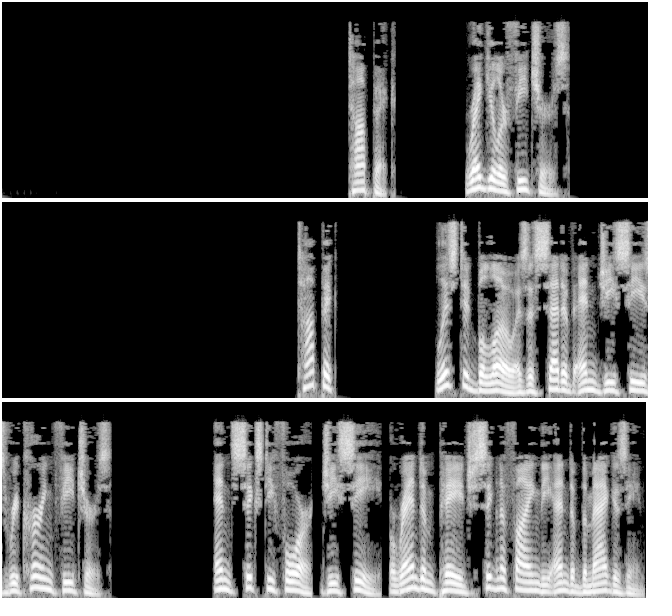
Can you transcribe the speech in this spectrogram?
Topic Regular features Listed below is a set of NGC's recurring features N64, GC, a random page signifying the end of the magazine.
